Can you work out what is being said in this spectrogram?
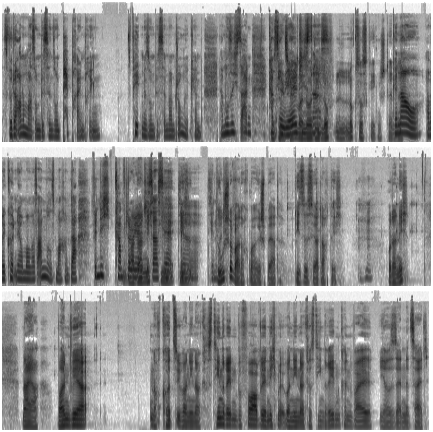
Das würde auch nochmal so ein bisschen so ein Pep reinbringen. Fehlt mir so ein bisschen beim Dschungelcamp. Da muss ich sagen, Kampf der sind ja immer Reality nur die. Lu Luxusgegenstände. Genau, aber die könnten ja auch mal was anderes machen. Da finde ich Kampf der War Reality Stars die, sehr die, äh, die. Dusche war doch mal gesperrt. Dieses Jahr, dachte ich. Mhm. Oder nicht? Naja, wollen wir noch kurz über Nina Christine reden, bevor wir nicht mehr über Nina Christine reden können, weil ihre Sendezeit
